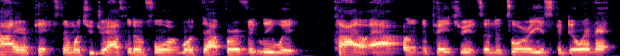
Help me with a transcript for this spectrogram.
higher picks than what you drafted them for. Worked out perfectly with Kyle Allen. The Patriots are notorious for doing that.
